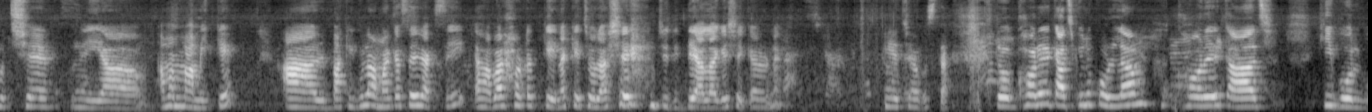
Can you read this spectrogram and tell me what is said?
হচ্ছে ইয়া, আমার মামিকে। আর বাকিগুলো আমার কাছেই রাখছি। আবার হঠাৎ কে না কে চলে আসে যদি দেয়া লাগে সে কারণে। এই হচ্ছে অবস্থা। তো ঘরের কাজগুলো করলাম। ঘরের কাজ কি বলব?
